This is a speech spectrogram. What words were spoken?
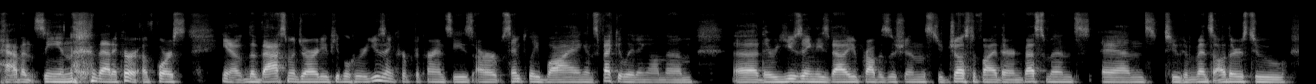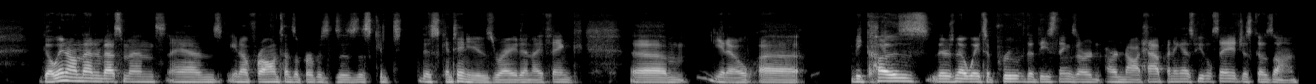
haven't seen that occur. Of course, you know the vast majority of people who are using cryptocurrencies are simply buying and speculating on them. Uh, they're using these value propositions to justify their investment and to convince others to go in on that investment. And you know, for all intents and purposes, this con- this continues, right? And I think, um, you know. Uh, because there's no way to prove that these things are are not happening as people say it just goes on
